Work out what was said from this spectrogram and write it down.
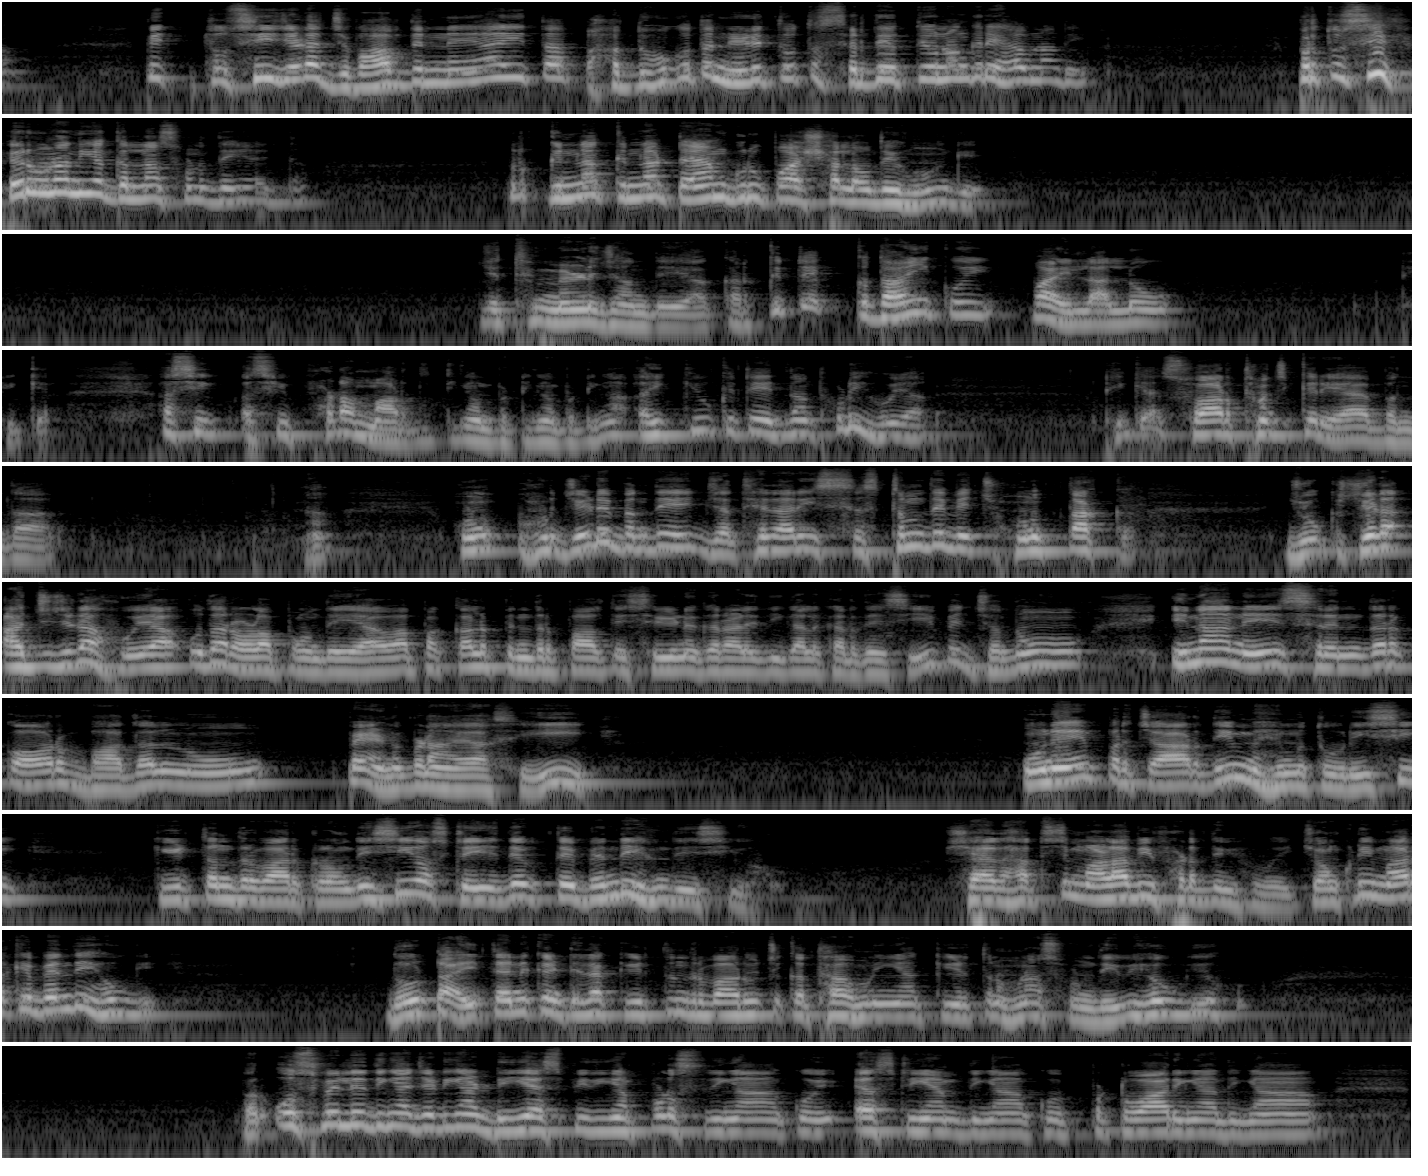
ਵੀ ਤੁਸੀਂ ਜਿਹੜਾ ਜਵਾਬ ਦਿੰਨੇ ਆ, ਇਹ ਤਾਂ ਹੱਦ ਹੋ ਗੋ ਤਾਂ ਨੇੜੇ ਤੋਂ ਤਾਂ ਸਿਰ ਦੇ ਉੱਤੇ ਉਹ ਲੰਘ ਰਿਹਾ ਉਹਨਾਂ ਦੀ। ਪਰ ਤੁਸੀਂ ਫਿਰ ਉਹਨਾਂ ਦੀਆਂ ਗੱਲਾਂ ਸੁਣਦੇ ਆ ਇਦਾਂ ਮਤਲਬ ਕਿੰਨਾ ਕਿੰਨਾ ਟਾਈਮ ਗੁਰੂ ਪਾਤਸ਼ਾਹ ਲਾਉਂਦੇ ਹੋਣਗੇ। ਜਿੱਥੇ ਮਿਲਣ ਜਾਂਦੇ ਆ ਕਰ ਕਿਤੇ ਕਦਾਈ ਕੋਈ ਭਾਈ ਲਾਲੋ, ਠੀਕ ਹੈ। ਅਸੀਂ ਅਸੀਂ ਫੜਾ ਮਾਰ ਦਿੱਤੀਆਂ ਵੱਡੀਆਂ ਵੱਡੀਆਂ ਆਈਕਿਊ ਕਿਤੇ ਇਦਾਂ ਥੋੜੀ ਹੋਇਆ। ਠੀਕ ਹੈ, ਸਵਾਰਥਾਂ 'ਚ ਘਿਰਿਆ ਬੰਦਾ। ਹੁਣ ਹੁਣ ਜਿਹੜੇ ਬੰਦੇ ਜਥੇਦਾਰੀ ਸਿਸਟਮ ਦੇ ਵਿੱਚ ਹੁਣ ਤੱਕ ਜੋ ਕੁਛ ਜਿਹੜਾ ਅੱਜ ਜਿਹੜਾ ਹੋਇਆ ਉਹਦਾ ਰੌਲਾ ਪਾਉਂਦੇ ਆ ਆਪਾਂ ਕੱਲ ਪਿੰਦਰਪਾਲ ਤੇ ਸ੍ਰੀਨਗਰ ਵਾਲੇ ਦੀ ਗੱਲ ਕਰਦੇ ਸੀ ਵੀ ਜਦੋਂ ਇਹਨਾਂ ਨੇ ਸੁਰਿੰਦਰ ਕੌਰ ਬਾਦਲ ਨੂੰ ਭੈਣ ਬਣਾਇਆ ਸੀ, ਉਹਨੇ ਪ੍ਰਚਾਰ ਦੀ ਮੁਹਿੰਮ ਤੋਰੀ ਸੀ, ਕੀਰਤਨ ਦਰਬਾਰ ਕਰਾਉਂਦੀ ਸੀ, ਉਹ ਸਟੇਜ ਦੇ ਉੱਤੇ ਬਹਿੰਦੀ ਹੁੰਦੀ ਸੀ ਉਹ। ਸ਼ਾਇਦ ਹੱਥ 'ਚ ਮਾਲਾ ਵੀ ਫੜਦੀ ਹੋਵੇ, ਚੌਂਕੜੀ ਮਾਰ ਕੇ ਬਹਿੰਦੀ ਹੋਊਗੀ। 2 2.5 3 ਘੰਟੇ ਦਾ ਕੀਰਤਨ ਦਰਬਾਰ ਵਿੱਚ ਕਥਾ ਹੋਣੀ ਆ ਕੀਰਤਨ ਹੋਣਾ ਸੁਣਦੀ ਵੀ ਹੋਊਗੀ ਉਹ। ਪਰ ਉਸ ਵੇਲੇ ਦੀਆਂ ਜਿਹੜੀਆਂ ਡੀਐਸਪੀ ਦੀਆਂ, ਪੁਲਿਸ ਦੀਆਂ, ਕੋਈ ਐਸਟੀਐਮ ਦੀਆਂ, ਕੋਈ ਪਟਵਾਰੀਆਂ ਦੀਆਂ,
